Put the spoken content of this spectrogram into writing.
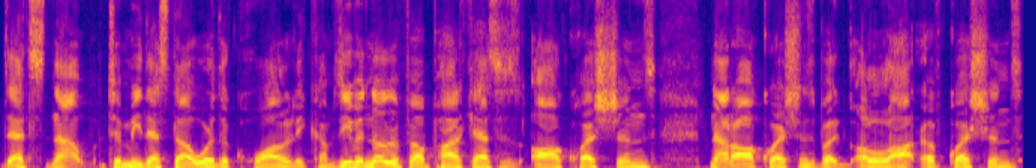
that's not to me that's not where the quality comes. Even though the Failed podcast is all questions not all questions but a lot of questions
